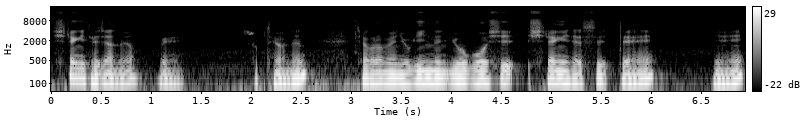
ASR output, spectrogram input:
실행이 되잖아요. 왜? 소프트웨어는 자 그러면 여기 있는 요것이 실행이 됐을 때 예,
